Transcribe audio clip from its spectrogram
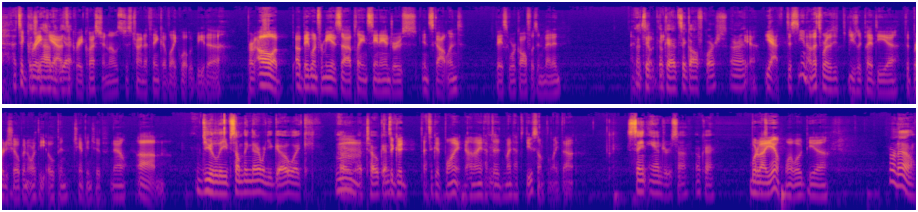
That's a great, haven't yeah, that's yet? a great question. I was just trying to think of like what would be the. Oh, a, a big one for me is uh, playing St Andrews in Scotland, basically where golf was invented. That's that a, be- okay. That's a golf course. All right. Yeah, yeah. Just you know, that's where they usually play the uh, the British Open or the Open Championship now. Um, Do you leave something there when you go, like a, a token? that's a good that's a good point. I might have to might have to do something like that. St. Andrews, huh? Okay. What about you? What would be a I don't know. I'm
